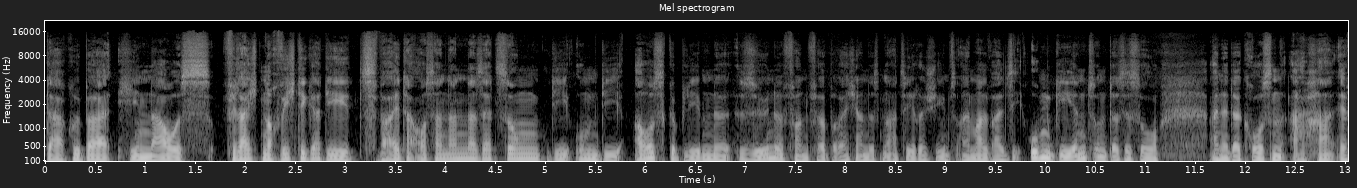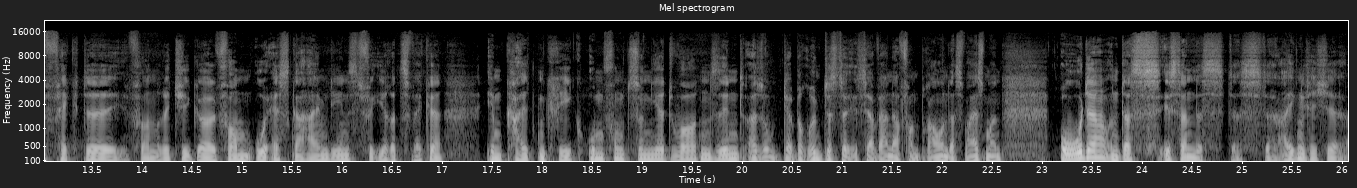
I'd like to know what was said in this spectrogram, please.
darüber hinaus. Vielleicht noch wichtiger die zweite Auseinandersetzung, die um die ausgebliebene Söhne von Verbrechern des Naziregimes einmal, weil sie umgehend, und das ist so einer der großen Aha-Effekte von Richie Girl vom US-Geheimdienst für ihre Zwecke im Kalten Krieg umfunktioniert worden sind. Also der berühmteste ist ja Werner von Braun, das weiß man. Oder, und das ist dann das, das der eigentliche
